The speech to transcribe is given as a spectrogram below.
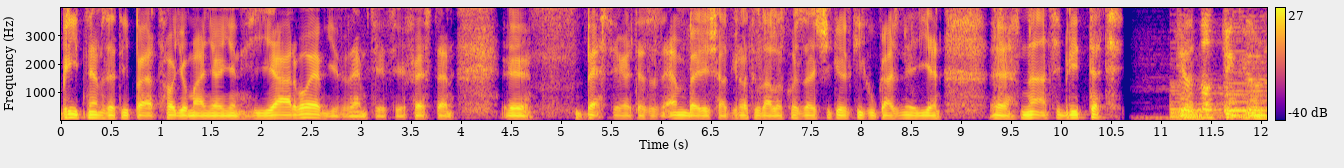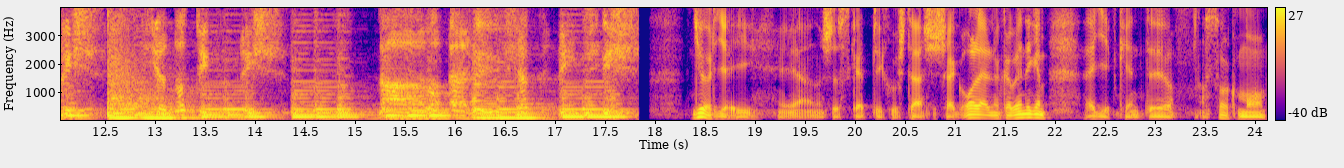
brit nemzeti párt hagyományain járva, az MCC Festen beszélt ez az ember, és hát gratulálok hozzá, hogy sikerült kikukázni egy ilyen náci britet. Jön a tigris, jön a tigris, nála erősebb nincs is. Györgyei János, a Szkeptikus Társaság alelnök a vendégem. Egyébként a szakma,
